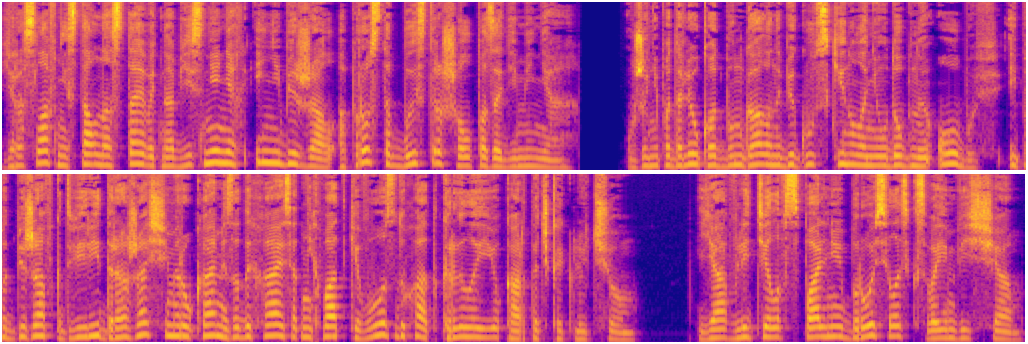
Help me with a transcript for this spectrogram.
Ярослав не стал настаивать на объяснениях и не бежал, а просто быстро шел позади меня. Уже неподалеку от бунгало на бегу скинула неудобную обувь и, подбежав к двери, дрожащими руками, задыхаясь от нехватки воздуха, открыла ее карточкой-ключом. Я влетела в спальню и бросилась к своим вещам.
